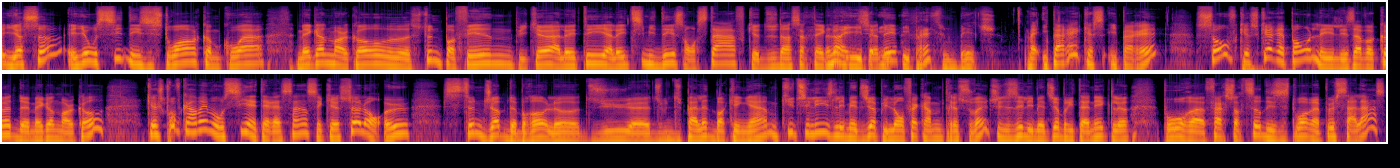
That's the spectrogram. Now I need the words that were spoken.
il y a ça et il y a aussi des histoires comme quoi Meghan Markle, c'est une poffine, puis qu'elle a été, elle a intimidé son staff, que dû dans certains cas Non, il, il, il une bitch. Ben, il paraît que il paraît, sauf que ce que répondent les, les avocats de Meghan Markle, que je trouve quand même aussi intéressant, c'est que selon eux, c'est une job de bras là, du, euh, du, du palais de Buckingham qui utilise les médias, puis ils l'ont fait quand même très souvent, utiliser les médias britanniques là, pour euh, faire sortir des histoires un peu salaces.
